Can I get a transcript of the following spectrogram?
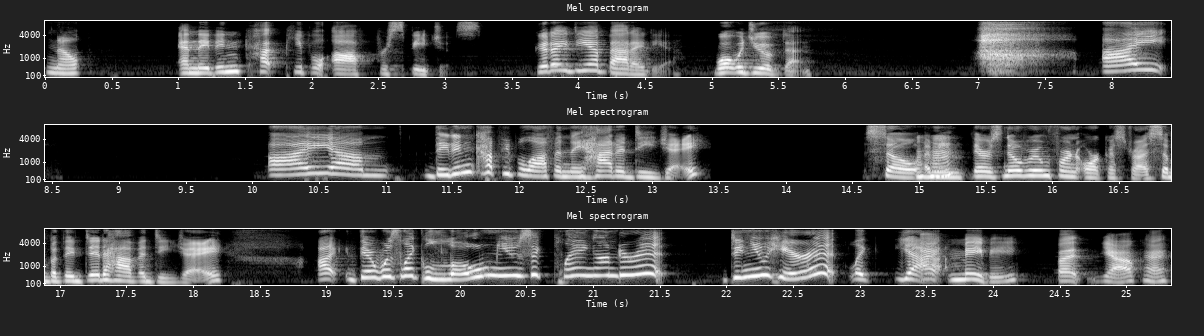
no, and they didn't cut people off for speeches. Good idea, bad idea. What would you have done? I, I, um, they didn't cut people off, and they had a DJ. So I Mhm. mean, there's no room for an orchestra. So, but they did have a DJ. I there was like low music playing under it. Didn't you hear it? Like, yeah, I- maybe, but yeah, okay.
